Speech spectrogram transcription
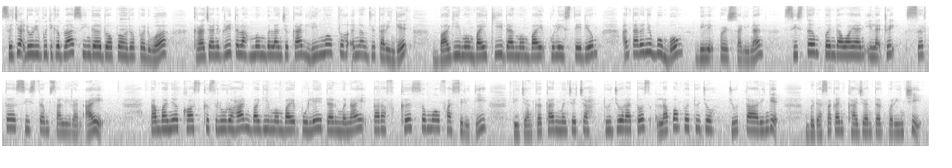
Sejak 2013 hingga 2022, kerajaan negeri telah membelanjakan 56 juta ringgit bagi membaiki dan membaik pulih stadium antaranya bumbung, bilik persalinan, sistem pendawaian elektrik serta sistem saliran air. Tambahnya kos keseluruhan bagi membaik pulih dan menaik taraf ke semua fasiliti dijangkakan mencecah 787 juta ringgit berdasarkan kajian terperinci.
